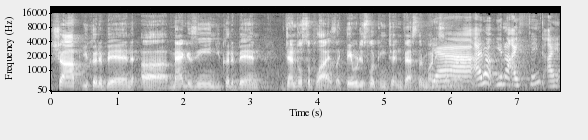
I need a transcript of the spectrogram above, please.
shop, you could have been a magazine, you could have been dental supplies. Like they were just looking to invest their money yeah, somewhere. I don't. You know, I think I.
